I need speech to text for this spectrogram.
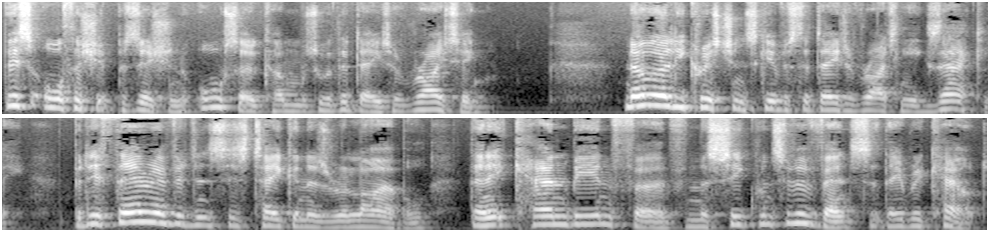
This authorship position also comes with a date of writing. No early Christians give us the date of writing exactly, but if their evidence is taken as reliable, then it can be inferred from the sequence of events that they recount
